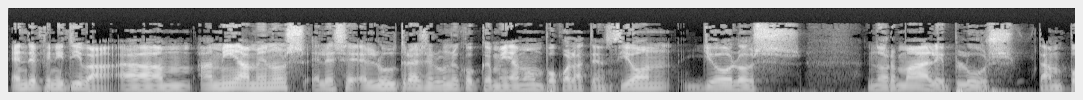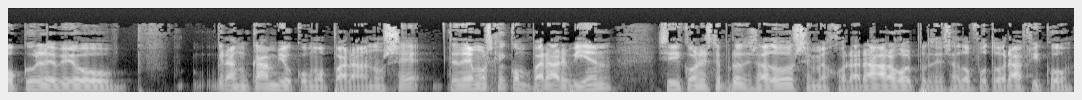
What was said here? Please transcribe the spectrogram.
En definitiva, a mí a menos el, S, el Ultra es el único que me llama un poco la atención. Yo los normal y plus tampoco le veo gran cambio como para, no sé, tendremos que comparar bien si con este procesador se mejorará algo el procesado fotográfico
